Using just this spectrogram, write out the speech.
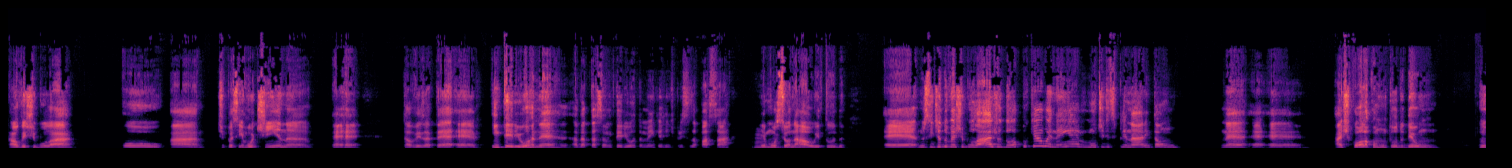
ao vestibular ou a, tipo assim, rotina, é, talvez até é, interior, né? Adaptação interior também, que a gente precisa passar, uhum. emocional e tudo. É, no sentido do vestibular, ajudou porque o Enem é multidisciplinar, então né, é, é, a escola como um todo deu um, um,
